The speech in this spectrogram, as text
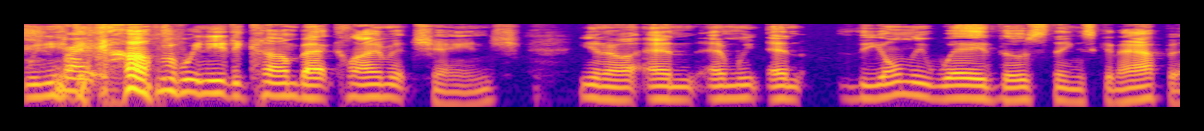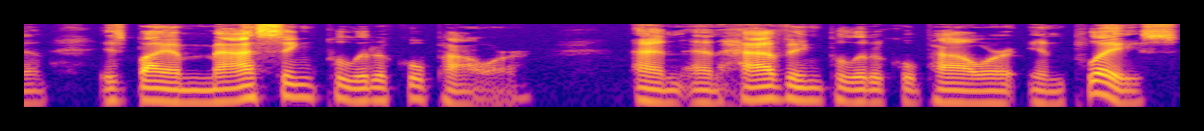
We need right. to com- we need to combat climate change, you know, and and we and the only way those things can happen is by amassing political power and and having political power in place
